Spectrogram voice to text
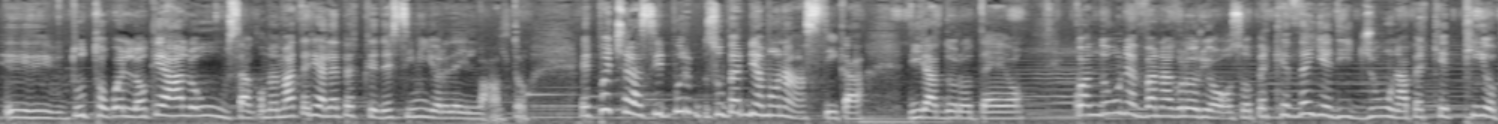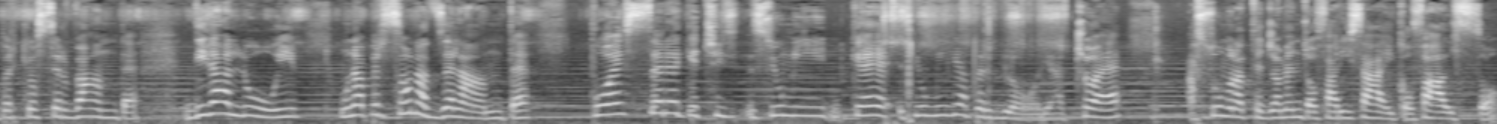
eh, tutto quello che ha lo usa come materiale per credersi migliore dell'altro. E poi c'è la superbia monastica, dirà Doroteo, quando uno è vanaglorioso perché veglie digiuna, perché è pio, perché è osservante, dirà lui una persona zelante può essere che, ci, si, umili, che si umilia per gloria, cioè assume un atteggiamento farisaico, falso.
